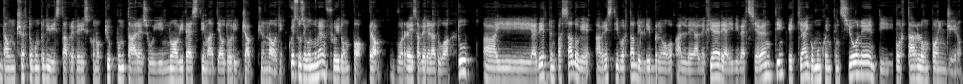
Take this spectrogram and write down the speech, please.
da un certo punto di vista preferiscono più puntare sui nuovi testi ma di autori già più noti. Questo secondo me ha influito un po', però vorrei sapere la tua. Tu hai, hai detto in passato che avresti portato il libro alle, alle fiere, ai diversi eventi e che hai comunque intenzione di portarlo un po' in giro.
